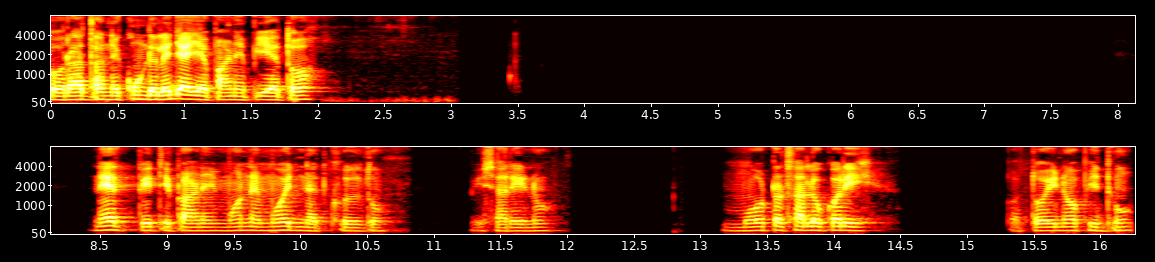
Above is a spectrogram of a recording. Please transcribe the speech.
તો રાધાને કુંડ લઈ જઈએ પાણી પીએ તો. ને જ પીતી પાણી, મને મોજ નથી ખુલતું. બિચારીનું મોટર ચાલુ કરી, પણ તોય ન પીધું.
